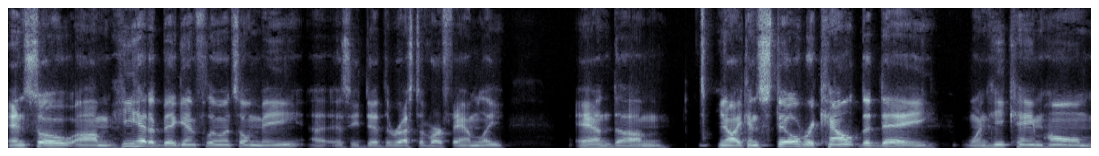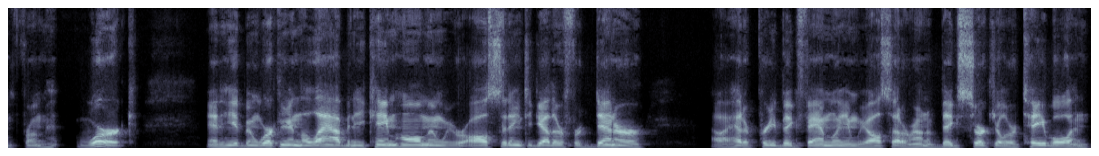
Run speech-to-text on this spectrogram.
And so um, he had a big influence on me, uh, as he did the rest of our family. And, um, you know, I can still recount the day when he came home from work and he had been working in the lab and he came home and we were all sitting together for dinner. Uh, I had a pretty big family and we all sat around a big circular table and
